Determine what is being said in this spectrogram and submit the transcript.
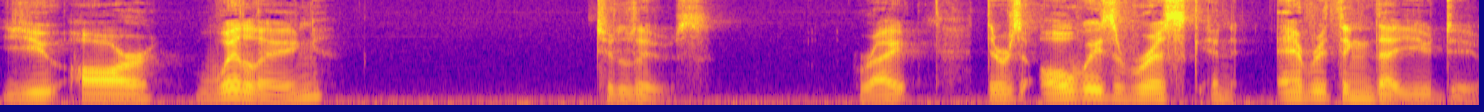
you are willing to lose, right? There's always risk in everything that you do.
